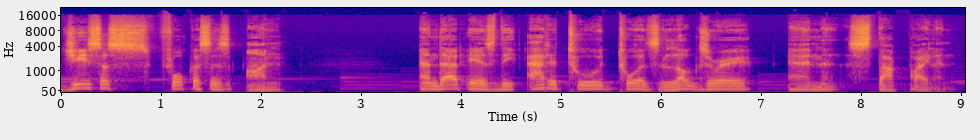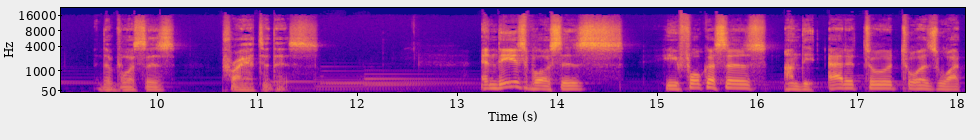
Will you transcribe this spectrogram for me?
Jesus focuses on, and that is the attitude towards luxury and stockpiling, the verses prior to this. In these verses, he focuses on the attitude towards what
